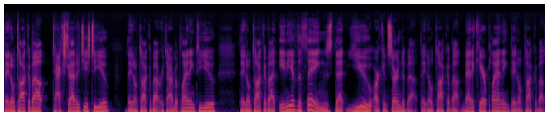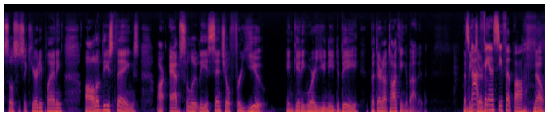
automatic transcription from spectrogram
They don't talk about tax strategies to you. They don't talk about retirement planning to you. They don't talk about any of the things that you are concerned about. They don't talk about Medicare planning. They don't talk about Social Security planning. All of these things are absolutely essential for you in getting where you need to be, but they're not talking about it. That it's not fantasy football. No,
